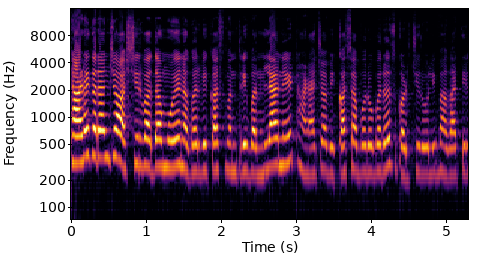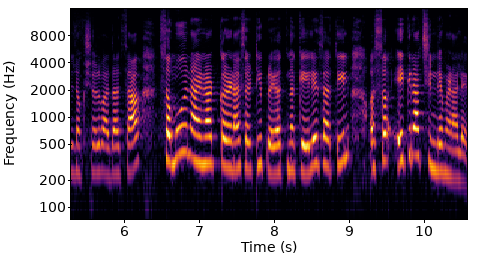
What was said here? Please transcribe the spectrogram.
ठाणेकरांच्या आशीर्वादामुळे नगरविकास मंत्री बनल्याने ठाण्याच्या विकासाबरोबरच गडचिरोली भागातील नक्षलवादाचा समूळ नायनाट करण्यासाठी प्रयत्न केले जातील असं एकनाथ शिंदे म्हणाले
